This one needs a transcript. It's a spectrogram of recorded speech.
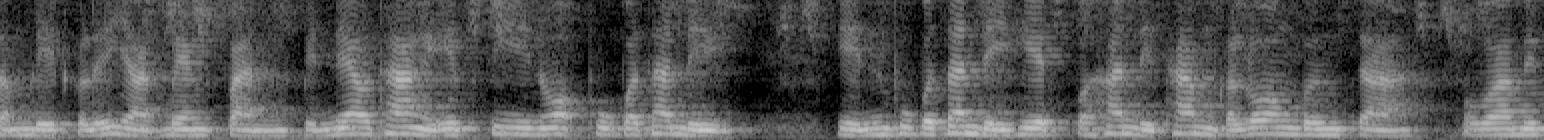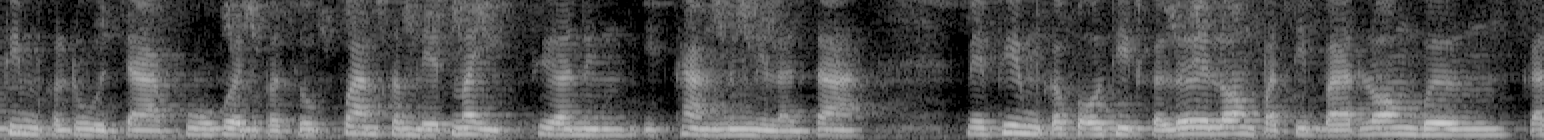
สำเร็จก็เลยอยากแบ่งปันเป็นแนวทางให้ FC เนาะผู้ประท่านได้เห็นผู้ประท่านได้เฮ็ดประท่านได้ทำก็ลองเบิ่งจ้ะเพราะว่าไม่พิมพ์ก็รู้จาผู้เพิ่นประสบความสำเร็จมาอีกเทื่อหนึงอีกครั้งหนึงนี่ล่ะจ้ะแม่พิมพ์กับพระอาทิตย์ก็เลยลองปฏิบัติลองเบิ่งก็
